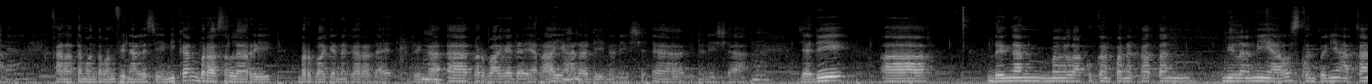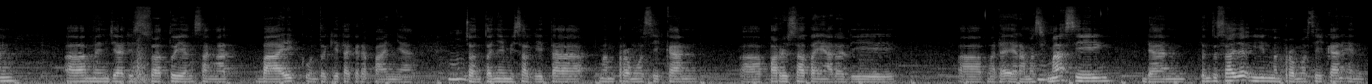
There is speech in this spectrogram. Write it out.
Indonesia. Karena teman-teman finalis ini kan berasal dari berbagai negara dae- dengan- eh, berbagai daerah yang ada di Indonesia. eh, Indonesia. Jadi eh, dengan melakukan pendekatan millennials tentunya akan uh, menjadi sesuatu yang sangat baik untuk kita ke depannya. Contohnya misal kita mempromosikan uh, pariwisata yang ada di uh, daerah masing-masing dan tentu saja ingin mempromosikan in-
